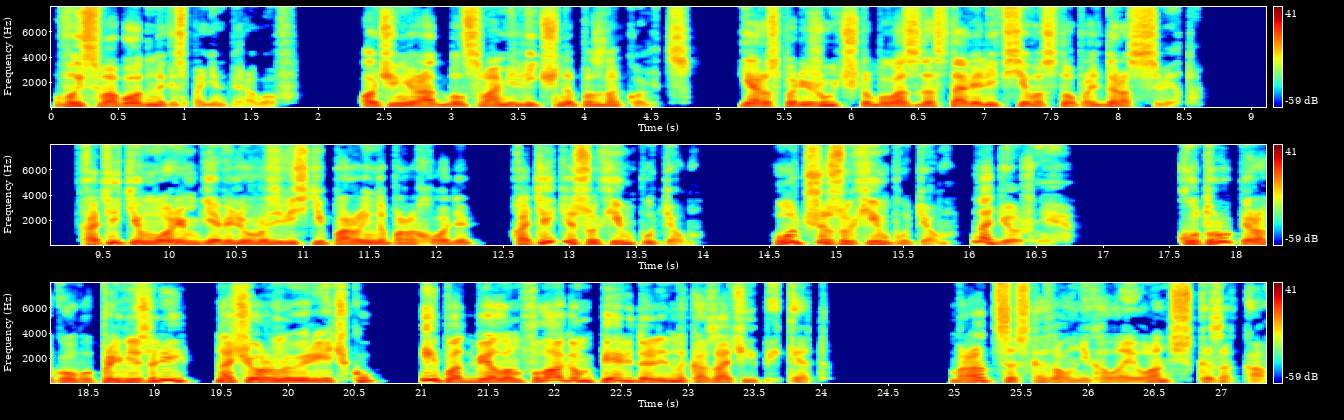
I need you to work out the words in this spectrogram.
Вы свободны, господин Пирогов. Очень рад был с вами лично познакомиться. Я распоряжусь, чтобы вас доставили в Севастополь до рассвета. Хотите морем, я велю развести пары на пароходе, хотите сухим путем. Лучше сухим путем, надежнее. К утру Пирогова привезли на Черную речку и под белым флагом передали на казачий пикет. «Братцы», — сказал Николай Иванович казакам,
